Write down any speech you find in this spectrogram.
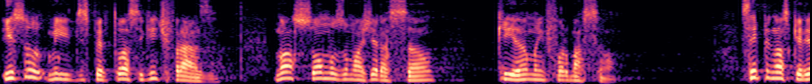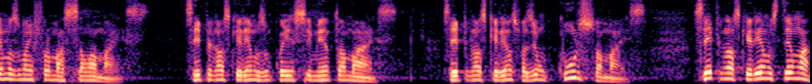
Isso me despertou a seguinte frase: Nós somos uma geração que ama informação. Sempre nós queremos uma informação a mais. Sempre nós queremos um conhecimento a mais. Sempre nós queremos fazer um curso a mais. Sempre nós queremos ter uma,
